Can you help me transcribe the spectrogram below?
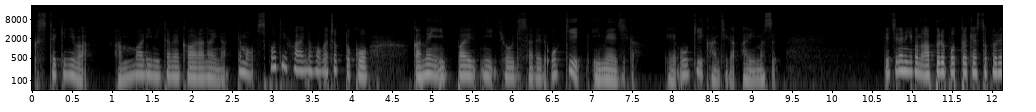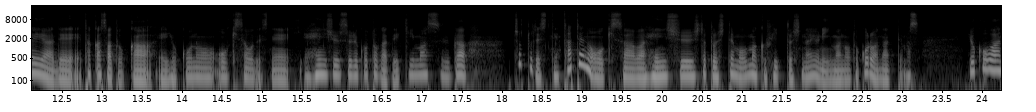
クス的にはあんまり見た目変わらないな。でも、Spotify の方がちょっとこう、画面いっぱいに表示される大きいイメージが、えー、大きい感じがあります。でちなみにこの Apple Podcast Player で高さとか、横の大きさをですね、編集することができますが、ちょっとですね、縦の大きさは編集したとしてもうまくフィットしないように今のところはなってます。横は、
